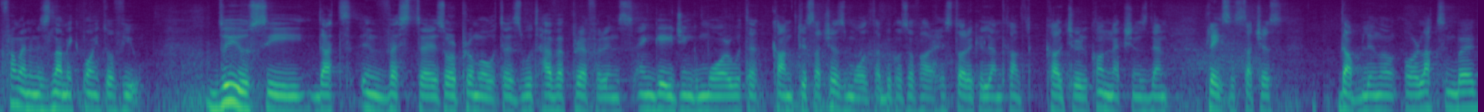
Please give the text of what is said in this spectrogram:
from an Islamic point of view, do you see that investors or promoters would have a preference engaging more with a country such as Malta because of our historical and cultural connections than places such as Dublin or, or Luxembourg?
